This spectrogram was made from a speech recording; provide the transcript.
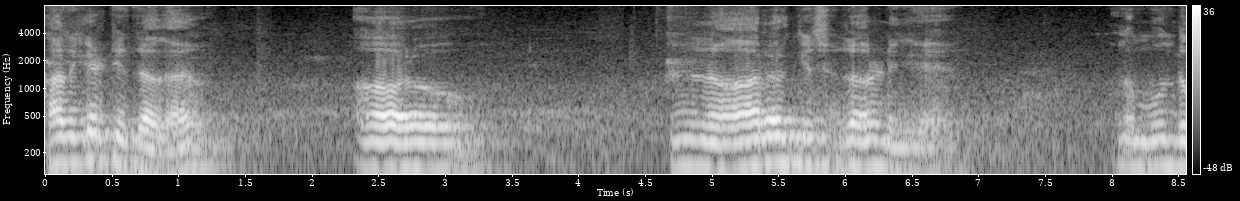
ಹದಗೆಟ್ಟಿದ್ದಾಗ ಅವರು ನನ್ನ ಆರೋಗ್ಯ ಸುಧಾರಣೆಗೆ ನಮ್ಮೊಂದು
